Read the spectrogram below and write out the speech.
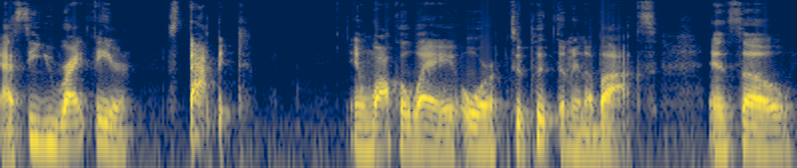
I see you right there. Stop it. And walk away or to put them in a box. And so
